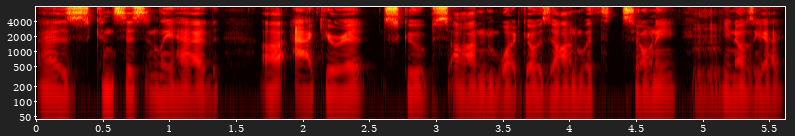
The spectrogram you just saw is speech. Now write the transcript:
has consistently had uh, accurate scoops on what goes on with Sony. He knows the guy.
